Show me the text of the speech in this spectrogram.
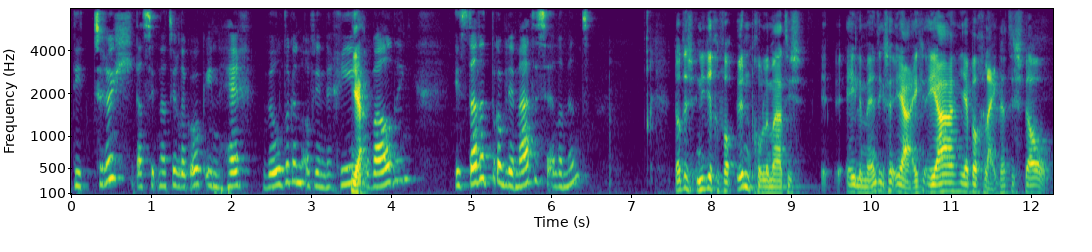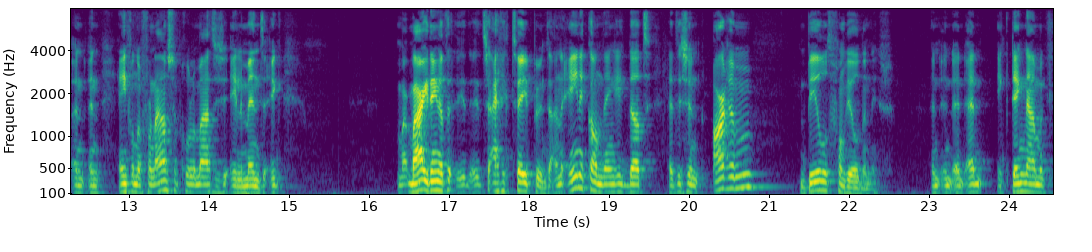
die terug, dat zit natuurlijk ook in herwilderen of in de rewilding. Ja. Is dat het problematische element? Dat is in ieder geval een problematisch element. Ik zeg, ja, ik, ja, je hebt wel gelijk. Dat is wel een, een, een van de voornaamste problematische elementen. Ik, maar, maar ik denk dat het, is eigenlijk twee punten. Aan de ene kant denk ik dat het is een arm beeld van wildernis. En, en, en, ik denk namelijk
